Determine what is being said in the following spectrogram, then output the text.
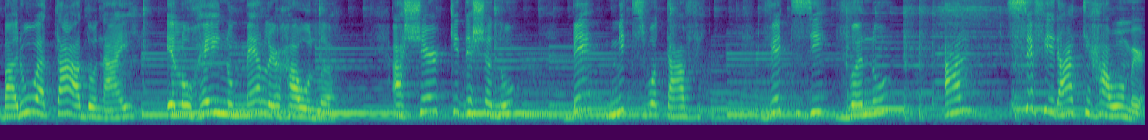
Baru atah Adonai, Eloheinu Meller Haolam Asher Kideshanu Be Mitzvotav Vetzivanu Al Sefirat Haomer.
